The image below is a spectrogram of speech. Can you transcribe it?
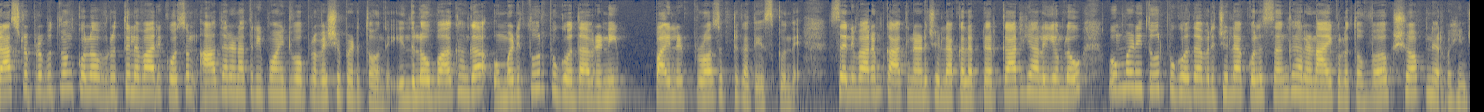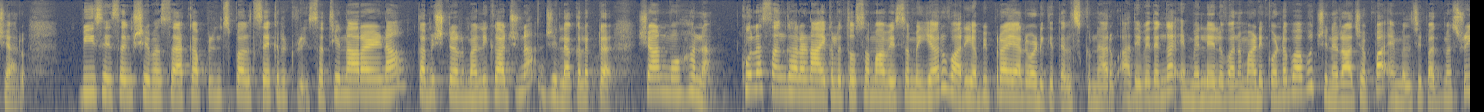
రాష్ట్ర ప్రభుత్వం కుల వృత్తుల వారి కోసం ఆదరణ త్రీ పాయింట్ ఓ ప్రవేశపెడుతోంది. ఇందులో భాగంగా ఉమ్మడి తూర్పు గోదావరిని పైలట్ ప్రాజెక్టుగా తీసుకుంది. శనివారం కాకినాడ జిల్లా కలెక్టర్ కార్యాలయంలో ఉమ్మడి తూర్పు గోదావరి జిల్లా కుల సంఘాల నాయకులతో వర్క్ షాప్ నిర్వహించారు. బీసీ సంక్షేమ శాఖ principal secretary Satyanarayana commissioner Mallikarjuna జిల్లా కలెక్టర్ షాన్ మోహన్ కుల సంఘాల నాయకులతో సమావేశమయ్యారు. వారి అభిప్రాయాలు అడిగి తెలుసుకున్నారు. అదేవిధంగా ఎమ్మెల్యేలు వనమాడి కొండబాబు చినరాజప్ప ఎమ్మెల్సీ పద్మశ్రీ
